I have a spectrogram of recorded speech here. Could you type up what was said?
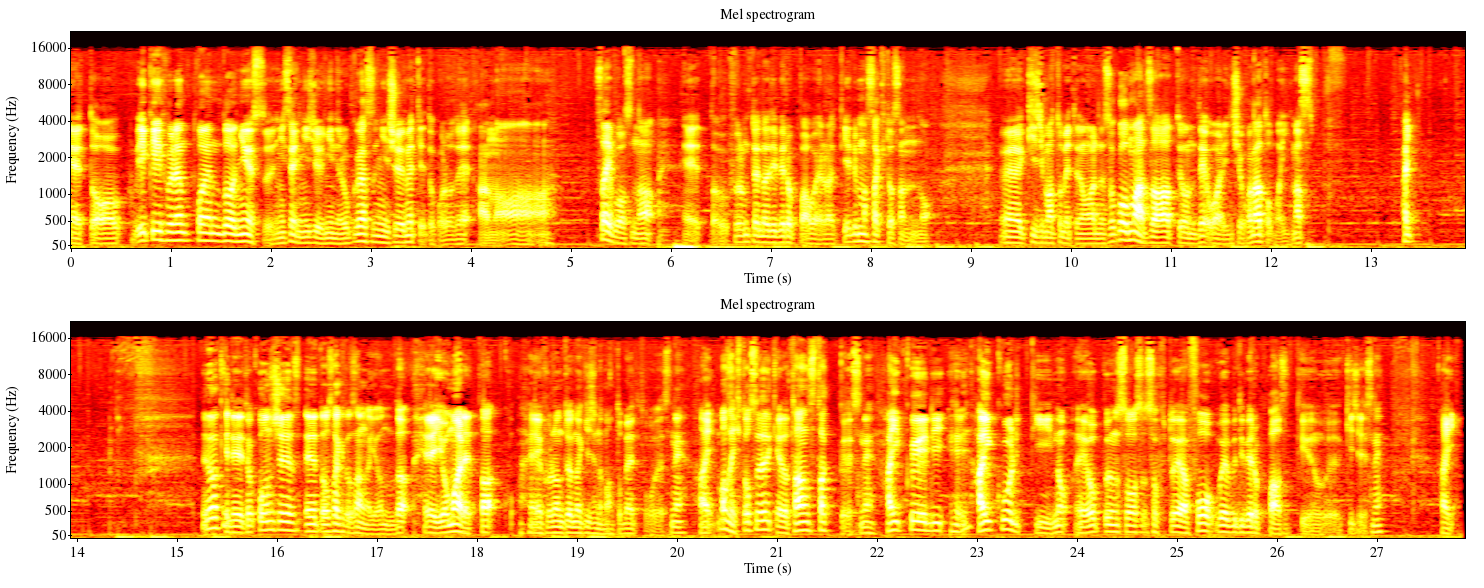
えっと、ウィークリーフレントエンドニュース2022年6月2週目っていうところで、あのー、サイボースの、えっと、フロントエンドディベロッパーをやられている正人さんの、えー、記事まとめてのがあるので、そこをまあ、ざーっと読んで終わりにしようかなと思います。はい。というわけで、えっと、今週、えっと、さきとさんが読んだ、えー、読まれた、えー、フロントエンド記事のまとめってところですね。はい。まず一つだけど、タンスタックですね。ハイクエリ、えハイクオリティの、えー、オープンソースソフトウェア for Web Developers っていう記事ですね。はい。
